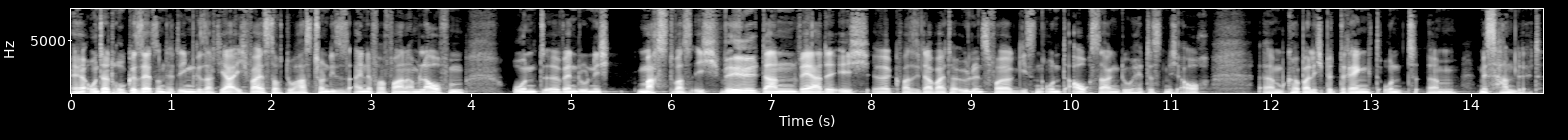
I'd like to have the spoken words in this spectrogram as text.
äh, unter Druck gesetzt und hätte ihm gesagt, ja, ich weiß doch, du hast schon dieses eine Verfahren am Laufen und äh, wenn du nicht machst, was ich will, dann werde ich äh, quasi da weiter Öl ins Feuer gießen und auch sagen, du hättest mich auch ähm, körperlich bedrängt und ähm, misshandelt.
